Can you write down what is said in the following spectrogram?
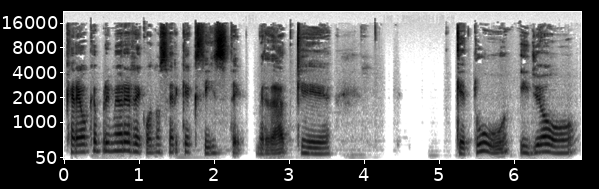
creo que primero es reconocer que existe, ¿verdad? Que, que tú y yo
